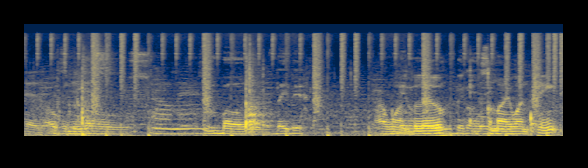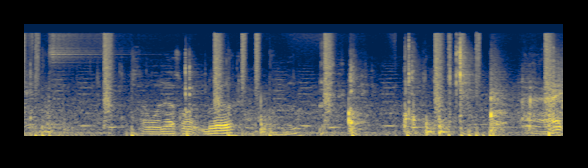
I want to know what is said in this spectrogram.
ahead and Some opened these. Baby. I want Big blue. old- big old- Somebody want pink. Someone else want blue. Alright.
